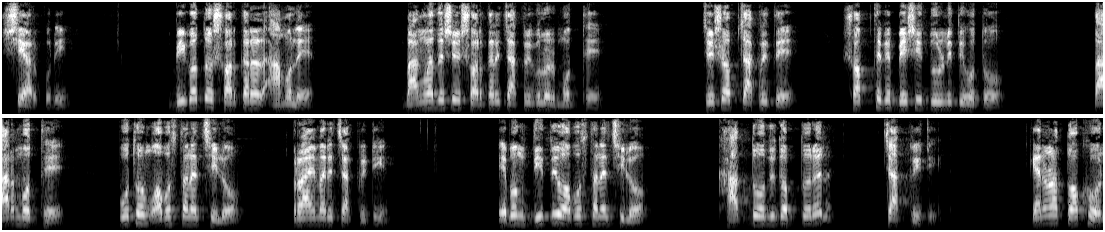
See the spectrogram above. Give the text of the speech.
শেয়ার করি। বিগত সরকারের আমলে বাংলাদেশের সরকারি চাকরিগুলোর মধ্যে যেসব চাকরিতে সব থেকে বেশি দুর্নীতি হতো, তার মধ্যে প্রথম অবস্থানে ছিল প্রাইমারি চাকরিটি এবং দ্বিতীয় অবস্থানে ছিল খাদ্য অধিদপ্তরের চাকরিটি। কেননা তখন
